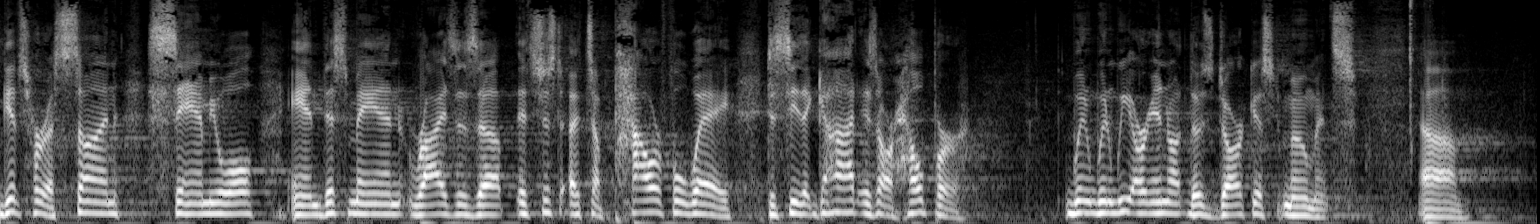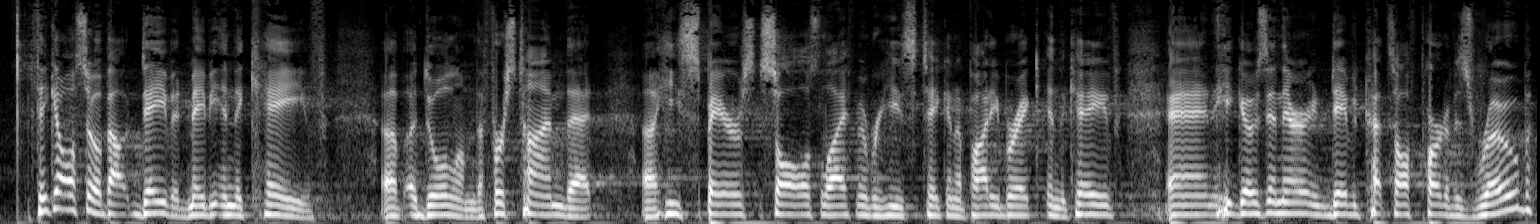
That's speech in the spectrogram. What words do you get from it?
gives her a son, Samuel, and this man rises up. It's just, it's a powerful way to see that God is our helper when, when we are in those darkest moments. Um, Think also about David, maybe in the cave of Adullam, the first time that uh, he spares Saul's life. Remember, he's taking a potty break in the cave, and he goes in there, and David cuts off part of his robe.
